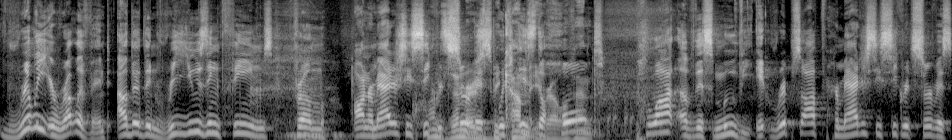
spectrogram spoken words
really irrelevant, other than reusing themes from On Her Majesty's Secret Service, which is the whole plot of this movie. It rips off Her Majesty's Secret Service,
